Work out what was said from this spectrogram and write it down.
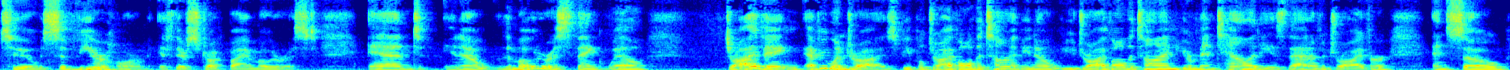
to severe harm if they're struck by a motorist. And, you know, the motorists think, well, driving, everyone drives. People drive all the time. You know, you drive all the time, your mentality is that of a driver. And so,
